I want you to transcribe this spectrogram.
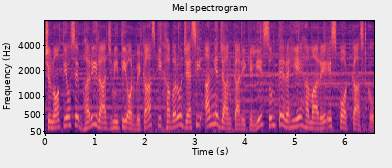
चुनौतियों से भरी राजनीति और विकास की खबरों जैसी अन्य जानकारी के लिए सुनते रहिए हमारे इस पॉडकास्ट को।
